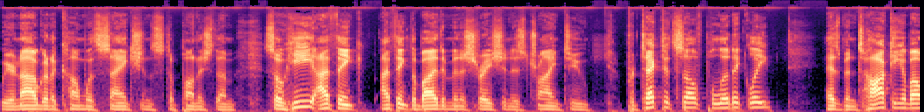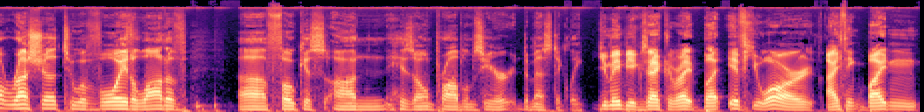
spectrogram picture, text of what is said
We are now going to come with sanctions to punish them. So he, I think, I think the Biden administration is trying to protect itself politically, has been talking about Russia to avoid a lot of uh, focus on his own problems here domestically. You may be exactly right, but if you are, I think Biden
